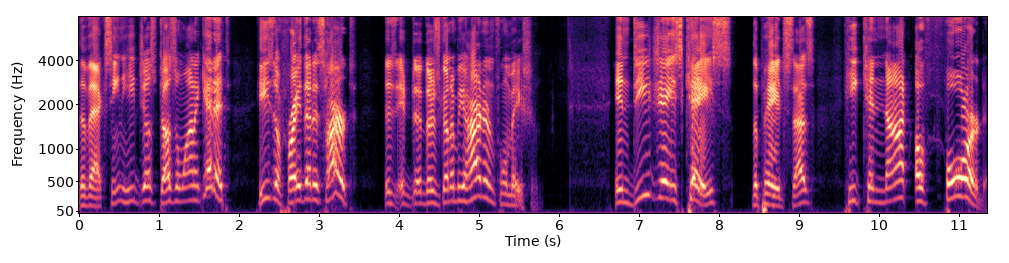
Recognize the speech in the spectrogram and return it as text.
the vaccine. He just doesn't want to get it. He's afraid that his heart is it, there's going to be heart inflammation. In DJ's case, the page says he cannot afford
